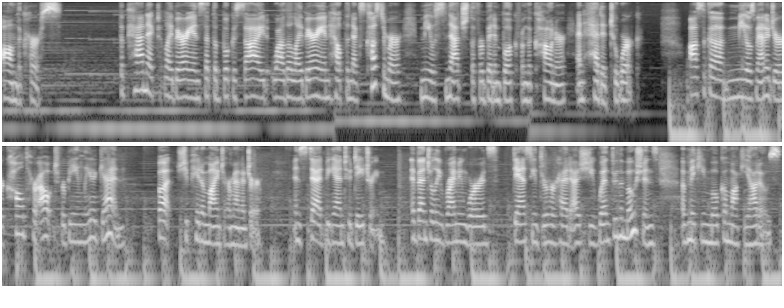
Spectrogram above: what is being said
on the curse. The panicked librarian set the book aside while the librarian helped the next customer. Mio snatched the forbidden book from the counter and headed to work. Asuka, Mio's manager, called her out for being late again, but she paid no mind to her manager. Instead, began to daydream, eventually rhyming words, dancing through her head as she went through the motions of making mocha macchiatos.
